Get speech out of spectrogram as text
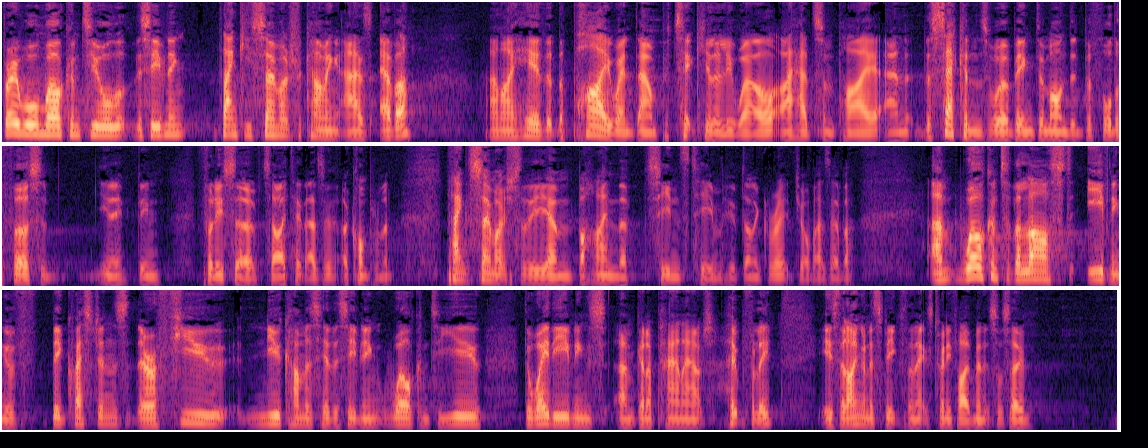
very warm welcome to you all this evening. Thank you so much for coming as ever. And I hear that the pie went down particularly well. I had some pie, and the seconds were being demanded before the first had, you know, been fully served. So I take that as a, compliment. Thanks so much to the um, behind the scenes team who've done a great job as ever. Um, welcome to the last evening of Big Questions. There are a few newcomers here this evening. Welcome to you the way the evening's um, going to pan out, hopefully, is that I'm going to speak for the next 25 minutes or so.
